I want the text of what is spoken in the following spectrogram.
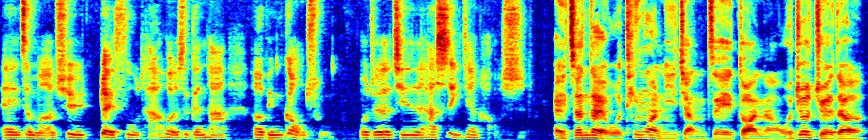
哎，怎么去对付它，或者是跟它和平共处。我觉得其实它是一件好事。哎、真的，我听完你讲这一段啊，我就觉得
